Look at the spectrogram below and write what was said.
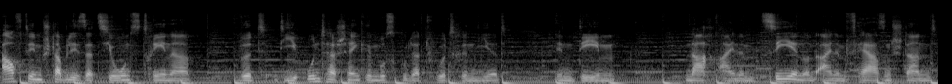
Auf dem Stabilisationstrainer wird die Unterschenkelmuskulatur trainiert, indem nach einem Zehen- und einem Fersenstand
